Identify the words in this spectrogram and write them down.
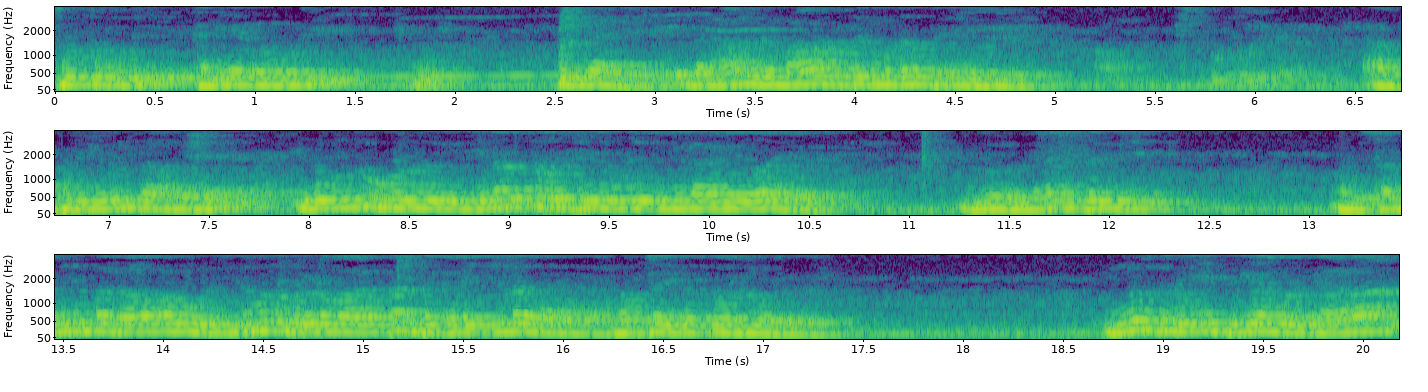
தூத்துக்குடி கன்னியாகுமரி தென்காசி. இந்த நான்கு மாவட்டத்துக்கு மட்டும் தான் அப்படி இருந்தாலுமே இது வந்து ஒரு இனத்தில் செய்யக்கூடிய தொழிலாகவே தான் இருக்குது எனக்கு தெரிஞ்சு. ஒரு சமீப காலமாக ஒரு இருபது வருடமாகத்தான் இந்த கலைக்குள்ள மற்ற இனத்தவர்கள் வருகிறார் இன்னும் இது வெளியே தெரியாமல் இருக்கு. ஆனால்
